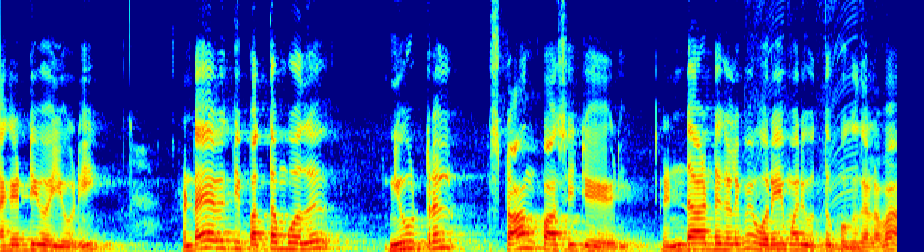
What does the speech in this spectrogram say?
நெகட்டிவ் ஐயோடி ரெண்டாயிரத்தி பத்தொம்போது நியூட்ரல் ஸ்ட்ராங் பாசிட்டிவ் ஐடி ரெண்டு ஆண்டுகளுமே ஒரே மாதிரி ஒத்து போகுது அல்லவா?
